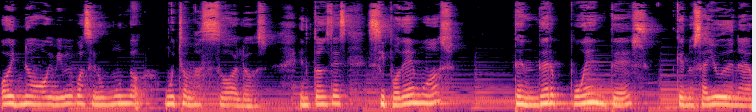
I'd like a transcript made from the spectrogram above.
Hoy no, hoy vivimos en un mundo mucho más solos. Entonces, si podemos tender puentes que nos ayuden a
